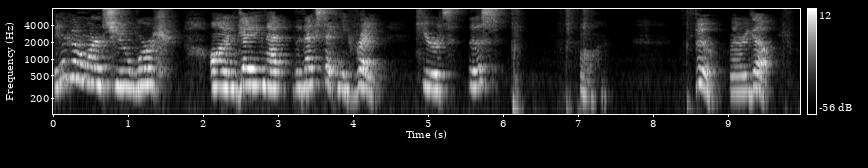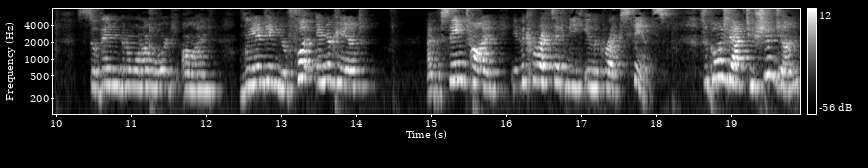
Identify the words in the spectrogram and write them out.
then you're gonna want to work on getting that the next technique ready. Here it's this, Oh. Boom, there we go. So then you're gonna wanna work on landing your foot and your hand at the same time in the correct technique, in the correct stance. So going back to Shim Jun,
